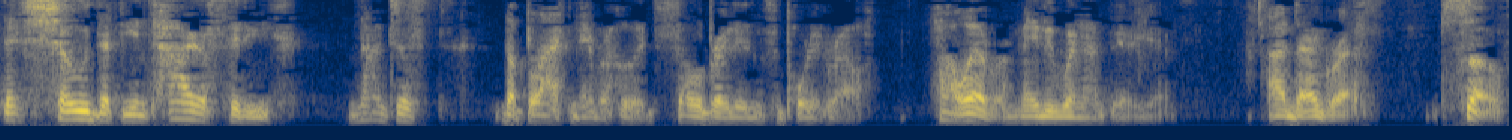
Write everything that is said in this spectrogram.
that showed that the entire city, not just the black neighborhood, celebrated and supported Ralph. However, maybe we're not there yet. I digress. So,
